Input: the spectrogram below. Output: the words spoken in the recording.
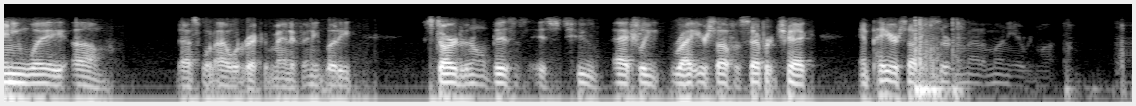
Anyway, um, that's what I would recommend if anybody started their own business is to actually write yourself a separate check and pay yourself a certain amount of money every month.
